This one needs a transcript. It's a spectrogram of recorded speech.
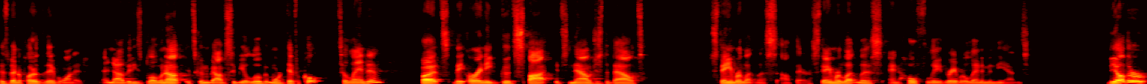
has been a player that they've wanted. And now that he's blowing up, it's going to be obviously be a little bit more difficult to land him, but they are in a good spot. It's now just about staying relentless out there, staying relentless, and hopefully they're able to land him in the end. The other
